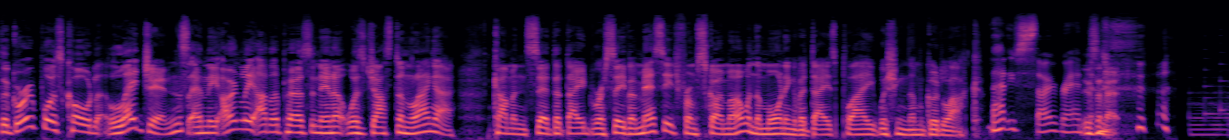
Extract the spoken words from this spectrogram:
The group was called Legends, and the only other person in it was Justin Langer. Cummins said that they'd receive a message from ScoMo in the morning of a day's play wishing them good luck. That is so random. Isn't it?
